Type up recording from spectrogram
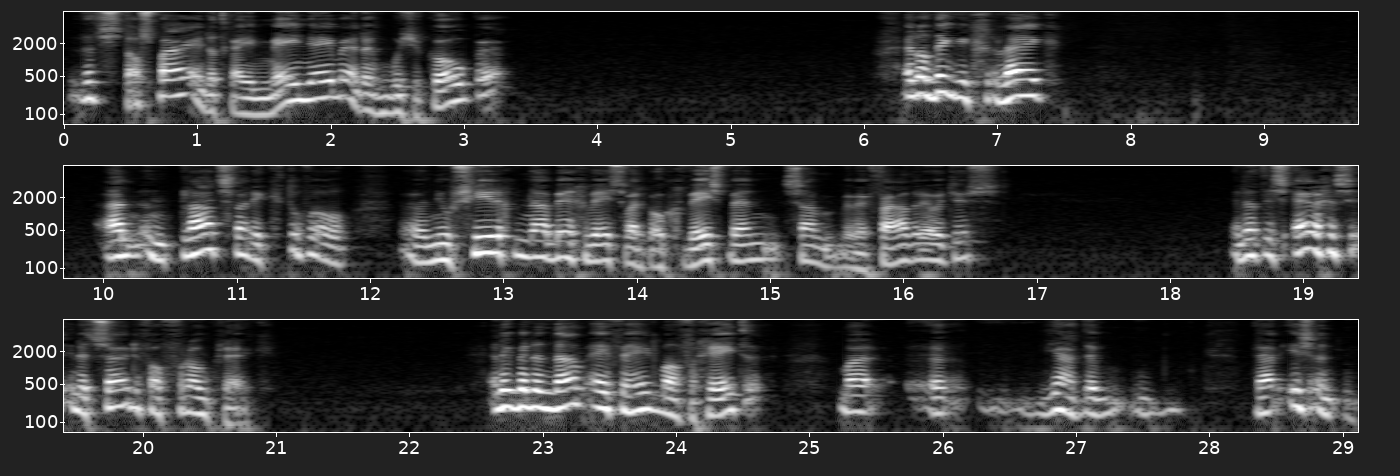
Dat is tastbaar en dat kan je meenemen en dat moet je kopen. En dan denk ik gelijk aan een plaats waar ik toch wel uh, nieuwsgierig naar ben geweest, waar ik ook geweest ben, samen met mijn vader ooit eens. En dat is ergens in het zuiden van Frankrijk. En ik ben de naam even helemaal vergeten, maar uh, ja, de, daar is een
